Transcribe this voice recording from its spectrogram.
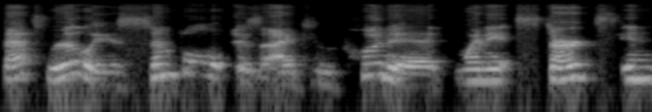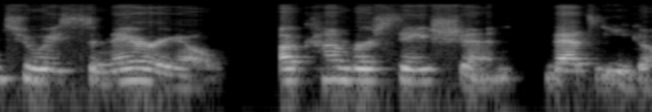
that's really as simple as I can put it. When it starts into a scenario, a conversation, that's ego.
